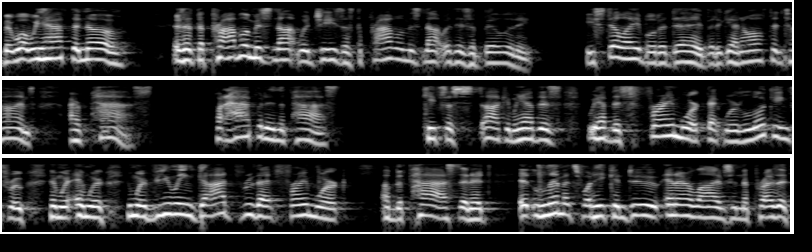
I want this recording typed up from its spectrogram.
But what we have to know is that the problem is not with Jesus. The problem is not with His ability. He's still able today, but again, oftentimes our past, what happened in the past, keeps us stuck and we have this we have this framework that we're looking through and we're and we're and we're viewing God through that framework of the past and it it limits what he can do in our lives in the present.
